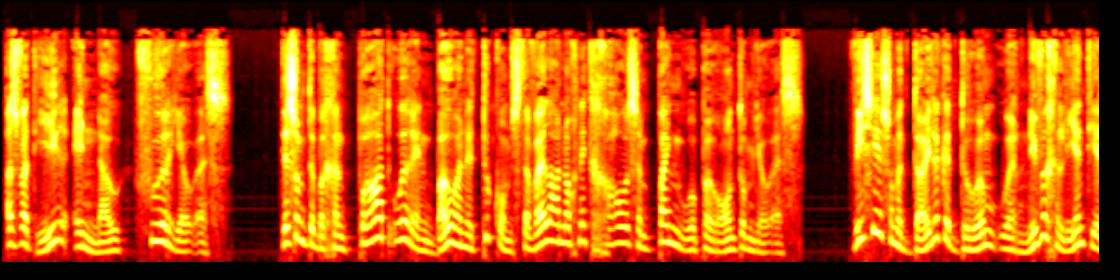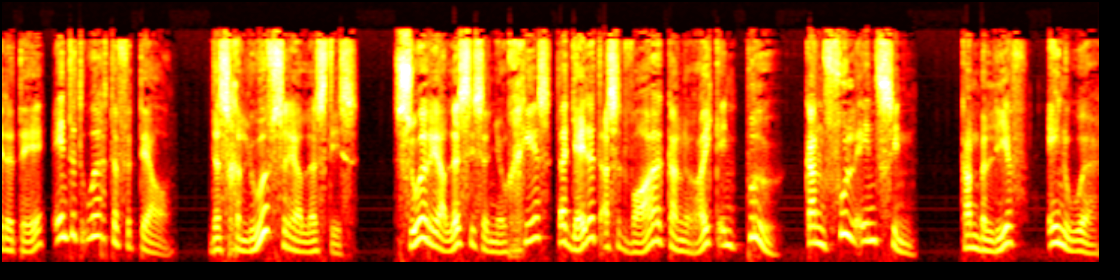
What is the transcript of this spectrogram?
as wat hier en nou voor jou is. Dis om te begin praat oor en bou aan 'n toekoms terwyl daar nog net chaos en pynhope rondom jou is. Visie is om 'n duidelike droom oor nuwe geleenthede te hê en dit oor te vertel. Dis geloofsrealisties, so realisties in jou gees dat jy dit as dit ware kan ruik en proe, kan voel en sien, kan beleef en hoor.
